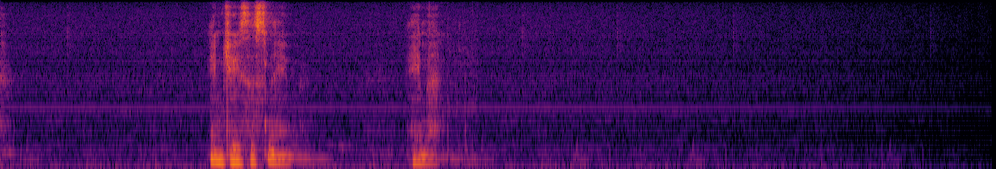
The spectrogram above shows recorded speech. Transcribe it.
In Jesus' name, amen.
